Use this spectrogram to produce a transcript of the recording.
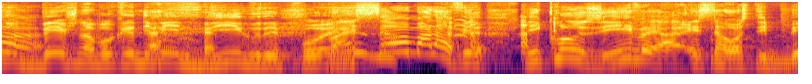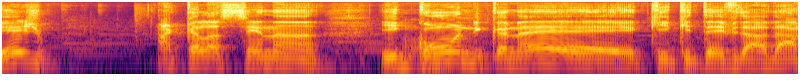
dando beijo na boca de mendigo depois. Vai ser uma maravilha. Inclusive, esse negócio de beijo. Aquela cena icônica, né? Que, que teve da, da,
